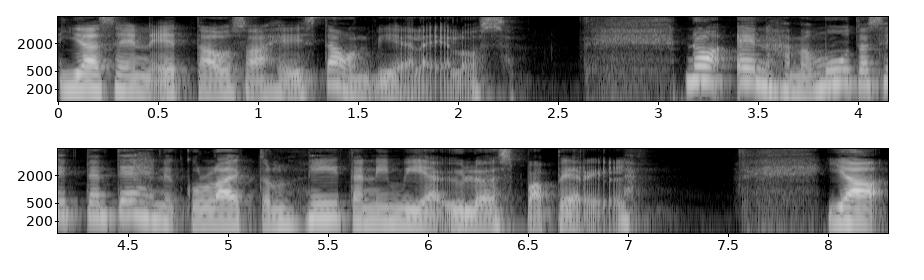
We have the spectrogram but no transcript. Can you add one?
Ja sen, että osa heistä on vielä elossa. No enhän mä muuta sitten tehnyt, kun laittanut niitä nimiä ylös paperille. Ja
